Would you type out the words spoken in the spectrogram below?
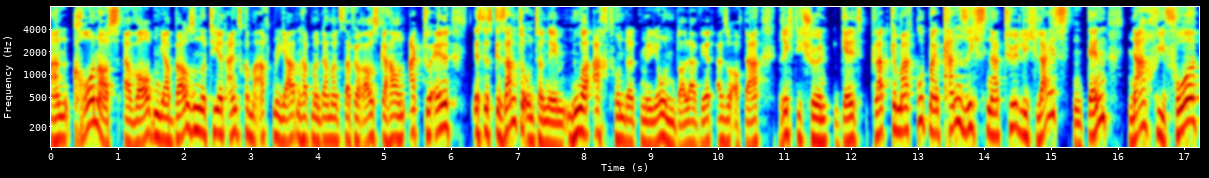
an Kronos erworben. Ja, börsennotiert 1,8 Milliarden hat man damals dafür rausgehauen. Aktuell ist das gesamte Unternehmen nur 800 Millionen Dollar wert. Also auch da richtig schön Geld platt gemacht. Gut, man kann sich's natürlich leisten, denn nach wie vor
